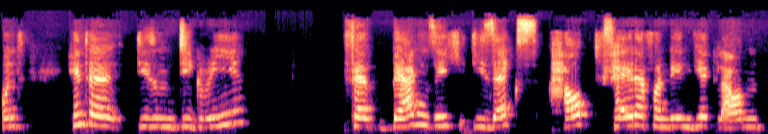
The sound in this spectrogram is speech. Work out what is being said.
Und hinter diesem Degree verbergen sich die sechs Hauptfelder, von denen wir glauben,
